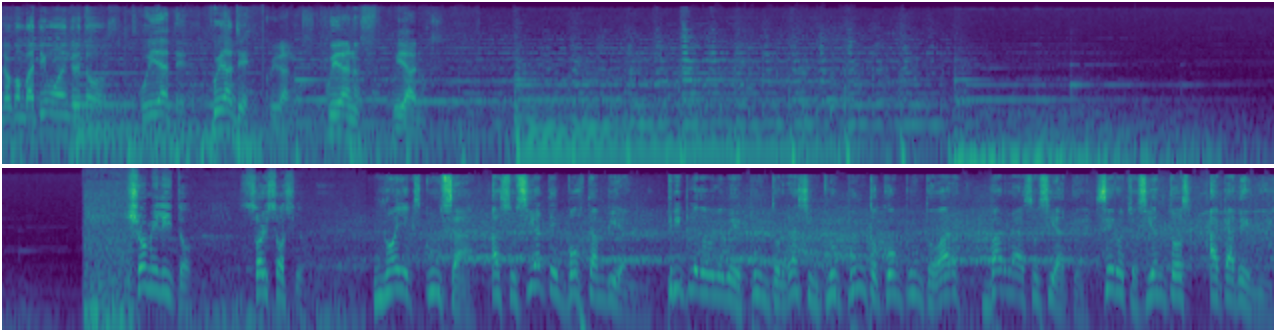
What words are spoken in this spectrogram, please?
Lo combatimos entre todos. Cuídate. Cuídate. Cuidanos. Cuidanos. Cuidanos. Yo milito, soy socio. No hay excusa, asociate vos también www.racingclub.com.ar barra asociate 0800 Academia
